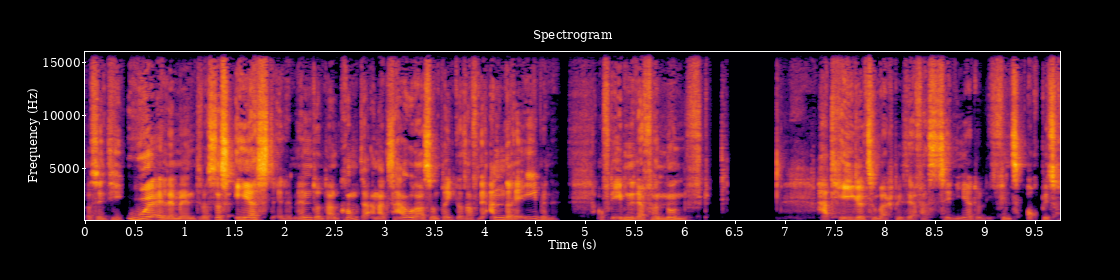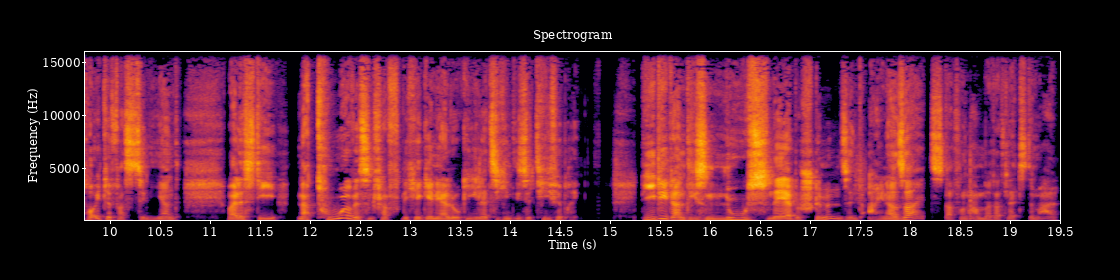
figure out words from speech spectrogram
Was sind die Urelemente? Was ist das erste Element? Und dann kommt der Anaxagoras und bringt das auf eine andere Ebene, auf die Ebene der Vernunft hat Hegel zum Beispiel sehr fasziniert und ich finde es auch bis heute faszinierend, weil es die naturwissenschaftliche Genealogie letztlich in diese Tiefe bringt. Die, die dann diesen Nus näher bestimmen, sind einerseits, davon haben wir das letzte Mal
